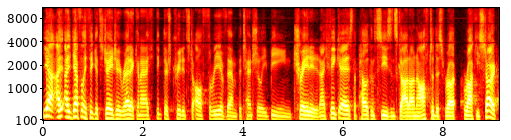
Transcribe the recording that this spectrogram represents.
Yeah, I, I, definitely think it's JJ Redick, and I think there's credence to all three of them potentially being traded. And I think as the Pelican seasons got on off to this ro- rocky start,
